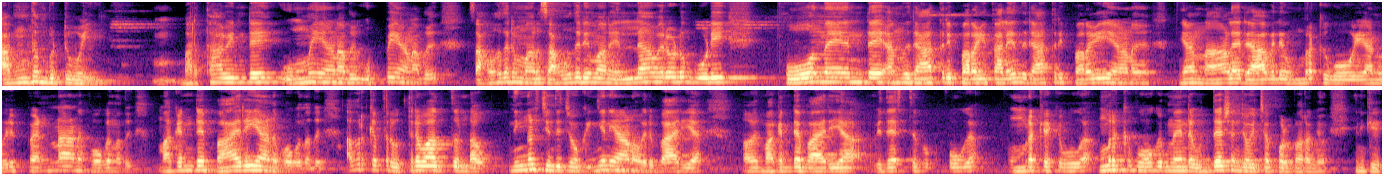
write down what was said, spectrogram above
അന്തം വിട്ടുപോയി. ഭർത്താവിന്റെ ഉമ്മയാണത് ഉപ്പയാണത് സഹോദരന്മാർ സഹോദരിമാർ എല്ലാവരോടും കൂടി പോകുന്നതിന്റെ അന്ന് രാത്രി പറയും തലേന്ന് രാത്രി പറയുകയാണ് ഞാൻ നാളെ രാവിലെ ഉമ്രക്ക് പോവുകയാണ്. ഒരു പെണ്ണാണ് പോകുന്നത്. മകന്റെ ഭാര്യയാണ് പോകുന്നത്. അവർക്ക് എത്ര ഉത്തരവാദിത്വം ഉണ്ടാവും? നിങ്ങൾ ചിന്തിച്ചു നോക്ക് ഇങ്ങനെയാണോ ഒരു ഭാര്യ മകന്റെ ഭാര്യ വിദേശത്ത് പോവുക? ഉമ്രക്കൊക്കെ പോവുക. ഉമ്രക്ക് പോകുന്നതിന്റെ ഉദ്ദേശം ചോദിച്ചപ്പോൾ പറഞ്ഞു എനിക്ക്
